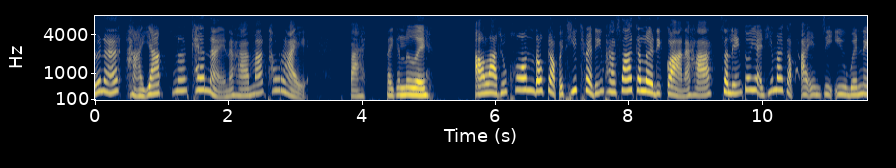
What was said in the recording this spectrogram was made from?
ด้วยนะ หายากมากแค่ไหนนะคะ มากเท่าไหร่ ไป ไปกันเลย เอาล่ะทุกคนเรากลับไปที่ Trading Plaza กันเลยดีกว่านะคะสัตว์เลี้ยงตัวใหญ่ที่มากับ ING Event ใน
